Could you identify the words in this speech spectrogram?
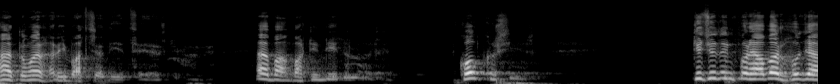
হ্যাঁ তোমার হাঁড়ি বাচ্চা দিয়েছে আর কি। হ্যাঁ বাটি দিয়ে দিল আর কি। খুব খুশি। কিছুদিন পরে আবার হোজা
